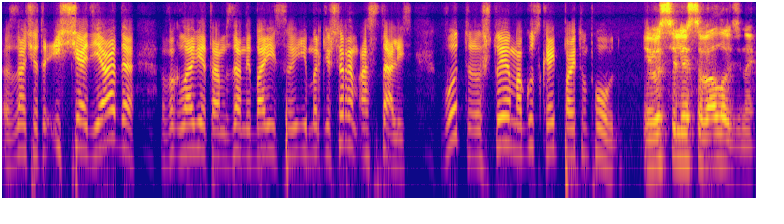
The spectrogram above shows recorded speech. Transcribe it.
значит, исчадия во главе там с Даной Борисовой и Маргишером остались. Вот э, что я могу сказать по этому поводу. И Василиса Володиной.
